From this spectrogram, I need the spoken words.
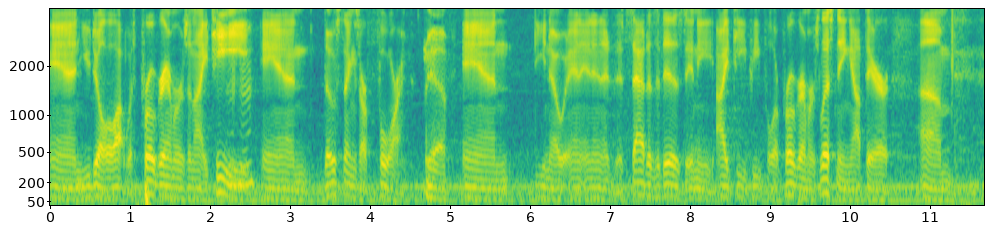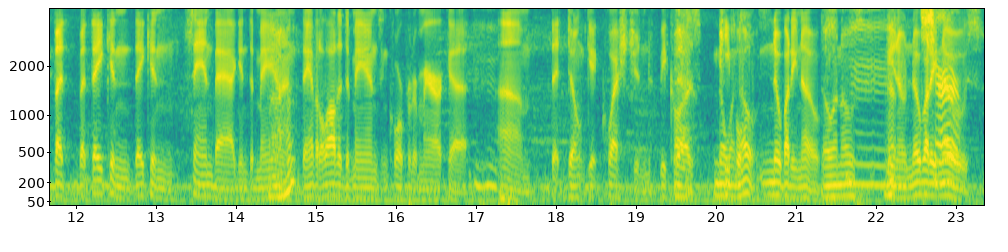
and you deal a lot with programmers and IT, and those things are foreign Yeah. and you know, and, and it- it's sad as it is to any IT people or programmers listening out there, um, but but they can they can sandbag and demand. Uh-huh. They have a lot of demands in corporate America um, that don't get questioned because Yeah. No one people knows. nobody knows. No one knows. You know, nobody Sure. knows.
